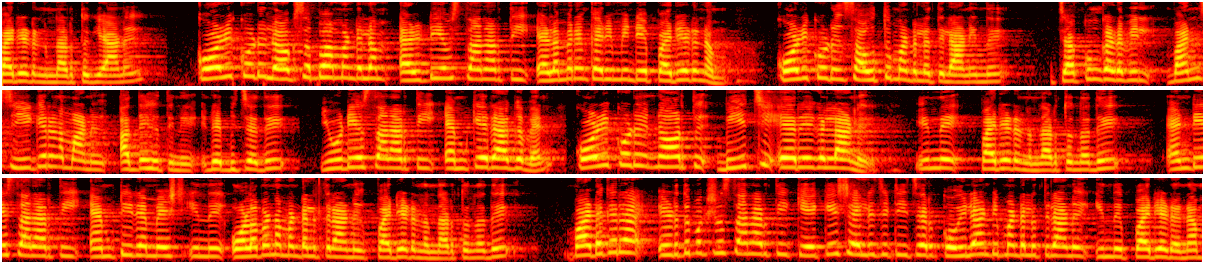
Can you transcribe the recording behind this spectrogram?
പര്യടനം നടത്തുകയാണ്. കോഴിക്കോട് ലോക്സഭാ മണ്ഡലം എൽ ഡി എഫ് സ്ഥാനാർത്ഥി എളമരം കരീമിന്റെ പര്യടനം കോഴിക്കോട് സൗത്ത് മണ്ഡലത്തിലാണ് ഇന്ന്. ചക്കുംകടവിൽ വൻ സ്വീകരണമാണ് അദ്ദേഹത്തിന് ലഭിച്ചത്. യു ഡി എഫ് സ്ഥാനാർത്ഥി M K Raghavan Kozhikode north beach ഏരിയകളിലാണ് ഇന്ന് പര്യടനം നടത്തുന്നത്. എൻ ഡി എ സ്ഥാനാർത്ഥി എം ടി രമേശ് ഇന്ന് ഒളവണ്ണ മണ്ഡലത്തിലാണ് പര്യടനം നടത്തുന്നത്. വടകര ഇടതുപക്ഷ സ്ഥാനാർത്ഥി K K Shailaja teacher Koyilandy മണ്ഡലത്തിലാണ് ഇന്ന് പര്യടനം.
